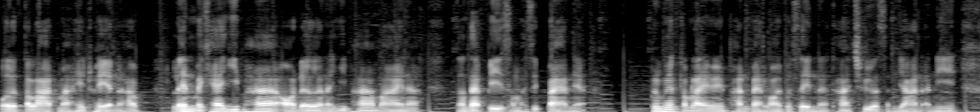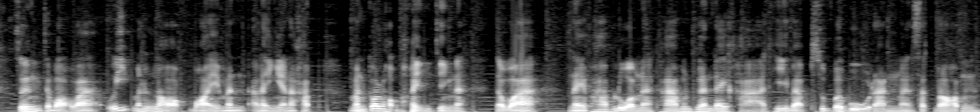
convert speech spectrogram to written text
เปิดตลาดมาให้เทรดนะครับ เล่นไปแค่ 25 ออเดอร์นะ 25 ไม้นะ ตั้งแต่ปี 2018 เนี่ย เพื่อนๆกำไรพันแปดร้อยเปอร์เซ็นต์นะ ถ้าเชื่อสัญญาณอันนี้ ซึ่งจะบอกว่า อุ้ยมันหลอกบ่อย มันอะไรเงี้ยนะครับ มันก็หลอกบ่อยจริงๆนะ แต่ว่าในภาพรวมนะ ถ้าเพื่อนๆได้ขาที่แบบซูเปอร์บูรันมาสักรอบหนึงน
